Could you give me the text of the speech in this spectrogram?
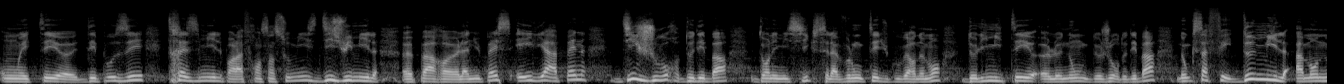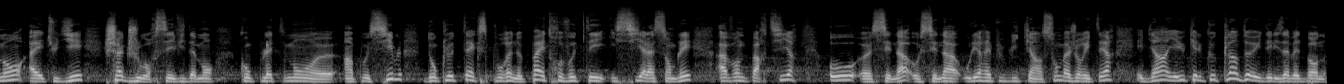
ont été euh, déposés, 13 000 par la France insoumise, 18 000 par la NUPES et il y a à peine 10 jours de débat dans l'hémicycle. C'est la volonté du gouvernement de limiter le nombre de jours de débat. Donc ça fait 2000 amendements à étudier chaque jour. C'est évidemment complètement euh, impossible. Donc le texte pourrait ne pas être voté ici à l'Assemblée avant de partir au euh, Sénat, au Sénat où les Républicains sont majoritaires. Eh bien, il y a eu quelques clins d'œil d'Elisabeth Borne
